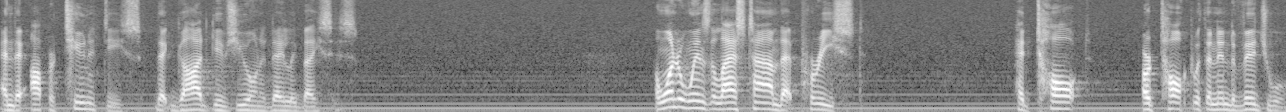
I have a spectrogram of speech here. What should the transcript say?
and the opportunities that God gives you on a daily basis. I wonder when's the last time that priest had taught or talked with an individual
